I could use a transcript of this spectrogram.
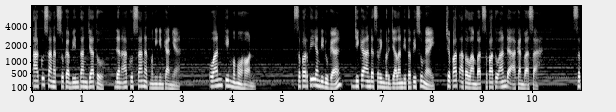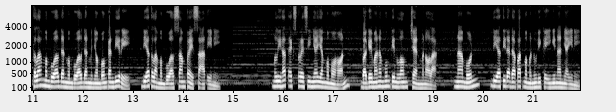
aku sangat suka bintang jatuh, dan aku sangat menginginkannya. Wan King memohon. Seperti yang diduga, jika Anda sering berjalan di tepi sungai, cepat atau lambat sepatu Anda akan basah. Setelah membual dan membual dan menyombongkan diri, dia telah membual sampai saat ini. Melihat ekspresinya yang memohon, bagaimana mungkin Long Chen menolak? Namun, dia tidak dapat memenuhi keinginannya ini.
